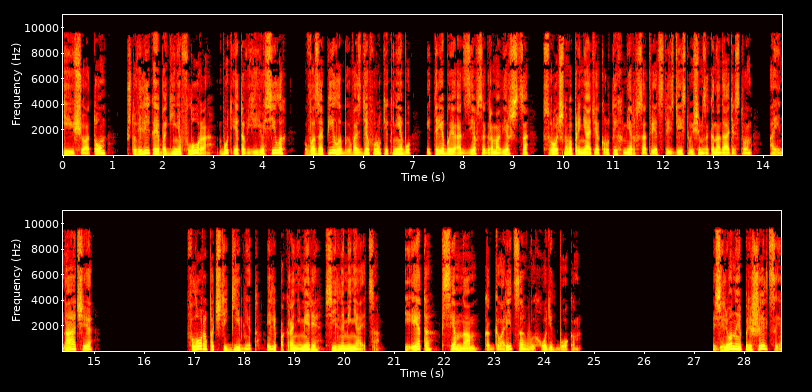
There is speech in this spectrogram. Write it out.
И еще о том, что великая богиня Флора, будь это в ее силах, возопила бы, воздев руки к небу и требуя от Зевса-громовержца срочного принятия крутых мер в соответствии с действующим законодательством, а иначе... Флора почти гибнет, или, по крайней мере, сильно меняется. И это всем нам, как говорится, выходит боком. Зеленые пришельцы,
